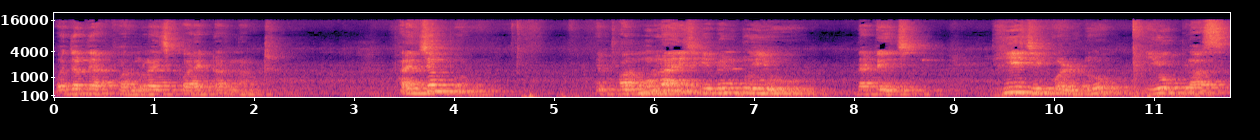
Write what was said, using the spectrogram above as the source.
whether that formula is correct or not? For example, a formula is given to you that is V is equal to U plus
